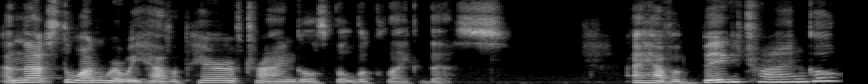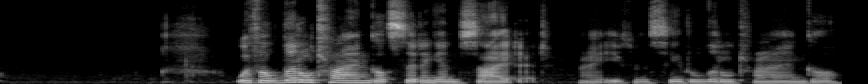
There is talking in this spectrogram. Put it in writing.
And that's the one where we have a pair of triangles that look like this. I have a big triangle with a little triangle sitting inside it. Right? You can see the little triangle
